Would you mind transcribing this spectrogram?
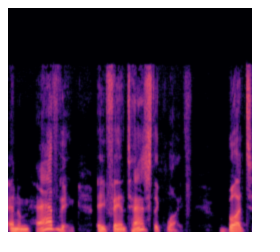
and I'm having a fantastic life, but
